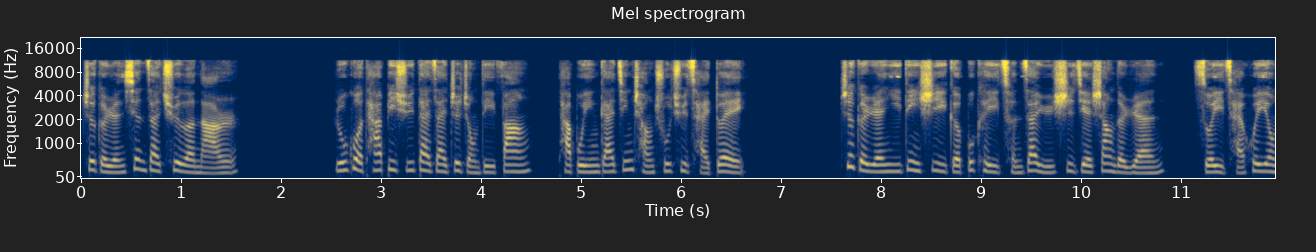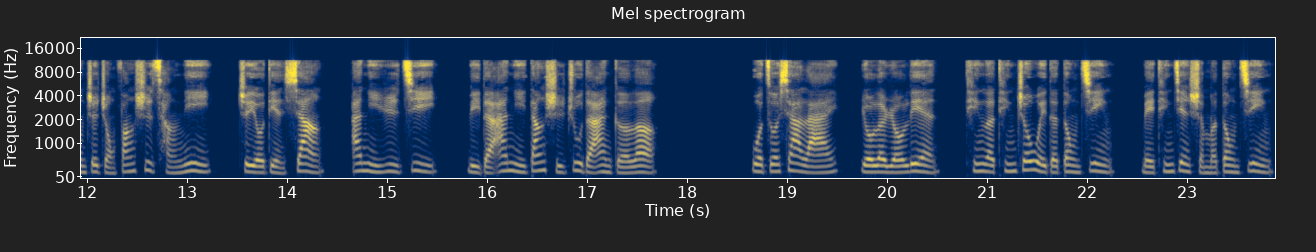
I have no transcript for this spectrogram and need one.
这个人现在去了哪儿？如果他必须待在这种地方，他不应该经常出去才对。这个人一定是一个不可以存在于世界上的人，所以才会用这种方式藏匿。这有点像《安妮日记》里的安妮当时住的暗格了。我坐下来，揉了揉脸，听了听周围的动静，没听见什么动静，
